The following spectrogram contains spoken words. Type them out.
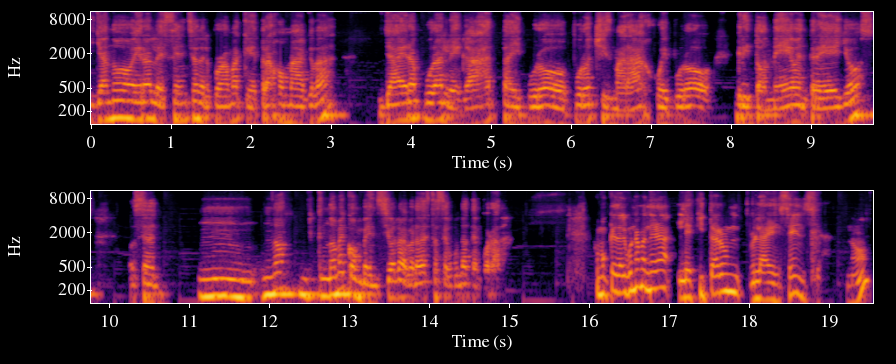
ya no era la esencia del programa que trajo Magda, ya era pura legata y puro puro chismarajo y puro gritoneo entre ellos, o sea, mm, no no me convenció la verdad esta segunda temporada. Como que de alguna manera le quitaron la esencia, ¿no?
